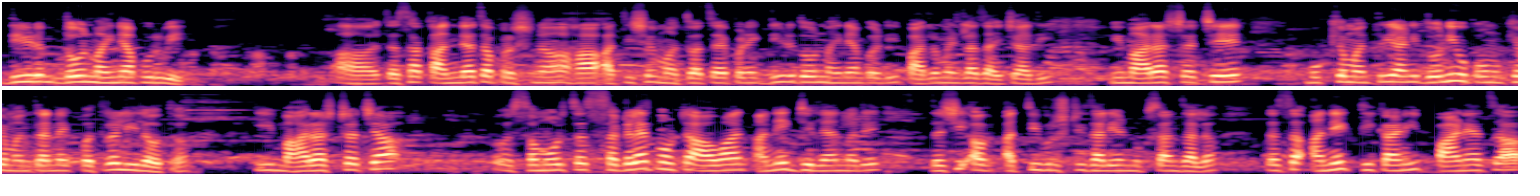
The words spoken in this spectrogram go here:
दीड दोन महिन्यापूर्वी जसा कांद्याचा प्रश्न हा अतिशय महत्त्वाचा आहे पण एक दीड दोन महिन्यापूर्वी पार्लमेंटला जायच्या आधी मी महाराष्ट्राचे मुख्यमंत्री आणि दोन्ही उपमुख्यमंत्र्यांना एक पत्र लिहिलं होतं की महाराष्ट्राच्या समोरचं सगळ्यात मोठं आव्हान अनेक जिल्ह्यांमध्ये जशी अव अतिवृष्टी झाली आणि नुकसान झालं तसं अनेक ठिकाणी पाण्याचा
